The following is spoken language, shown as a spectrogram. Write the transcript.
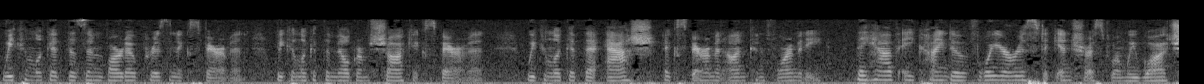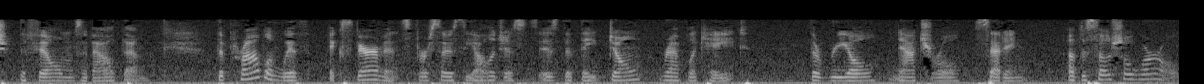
We can look at the Zimbardo prison experiment. We can look at the Milgram shock experiment. We can look at the Asch experiment on conformity. They have a kind of voyeuristic interest when we watch the films about them. The problem with experiments for sociologists is that they don't replicate the real natural setting of the social world.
